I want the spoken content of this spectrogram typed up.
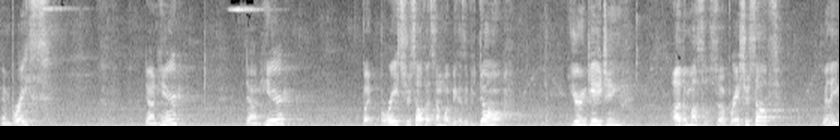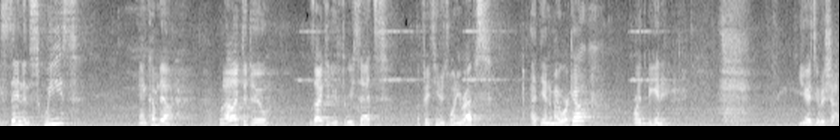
and brace down here, down here, but brace yourself at somewhat because if you don't, you're engaging other muscles. So brace yourself, really extend and squeeze, and come down. What I like to do is I like to do three sets of 15 to 20 reps at the end of my workout or at the beginning. You guys give it a shot.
